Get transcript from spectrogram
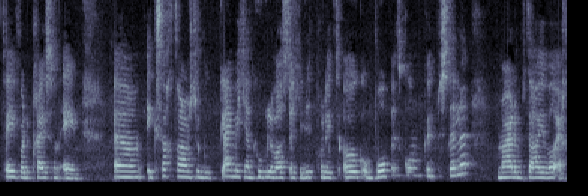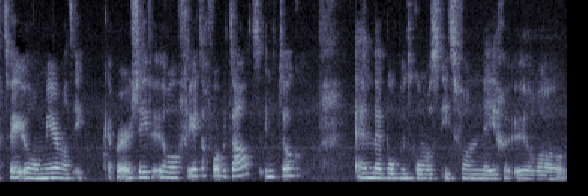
twee voor de prijs van één. Um, ik zag trouwens toen ik een klein beetje aan het googelen was dat je dit product ook op bol.com kunt bestellen. Maar dan betaal je wel echt 2 euro meer. Want ik heb er 7,40 euro voor betaald in de toko. En bij bol.com was het iets van 9,95 euro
